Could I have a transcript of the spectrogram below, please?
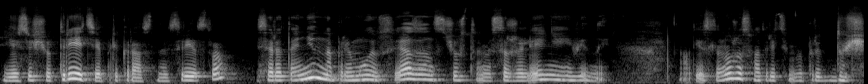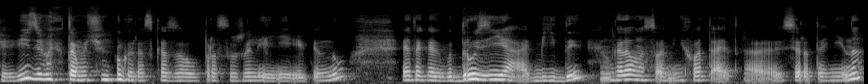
Есть еще третье прекрасное средство. Серотонин напрямую связан с чувствами сожаления и вины. Вот, если нужно, смотрите мое предыдущее видео, я там очень много рассказывала про сожаление и вину. Это как бы друзья обиды, когда у нас с вами не хватает э, серотонина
